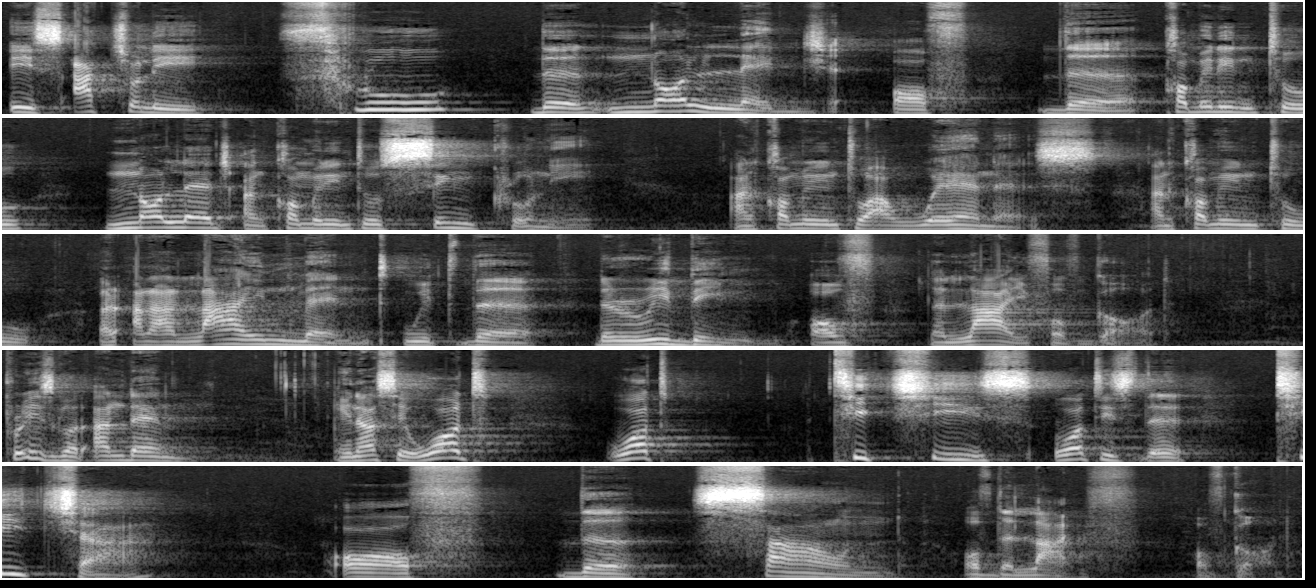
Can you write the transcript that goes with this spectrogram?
is actually through the knowledge of the coming into knowledge and coming into synchrony and coming into awareness and coming into an alignment with the, the rhythm of the life of God. Praise God. And then, you know, say, what, what teaches, what is the teacher of the sound of the life of God?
